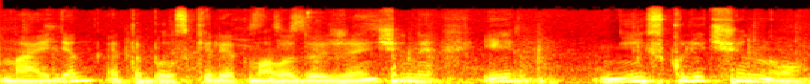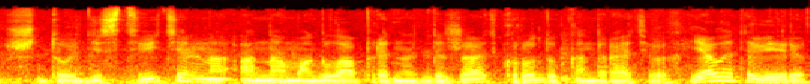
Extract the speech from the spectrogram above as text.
найден, это был скелет молодой женщины, и не исключено, что действительно она могла принадлежать к роду Кондратьевых. Я в это верю.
